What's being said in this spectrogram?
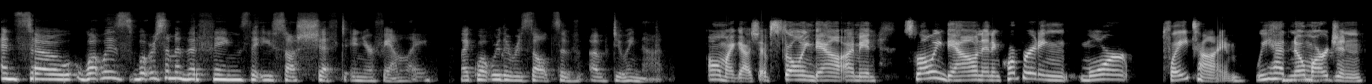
And so, what was what were some of the things that you saw shift in your family? Like, what were the results of of doing that? oh my gosh, of slowing down. I mean, slowing down and incorporating more playtime. We had no mm-hmm. margin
